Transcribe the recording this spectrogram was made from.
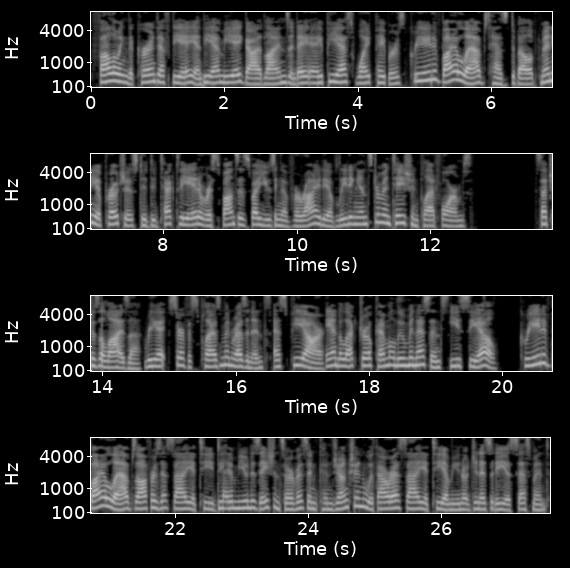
Following the current FDA and EMEA guidelines and AAPS white papers, Creative Biolabs has developed many approaches to detect the ADA responses by using a variety of leading instrumentation platforms such as ELISA, RIA, surface plasmon resonance, SPR, and electrochemiluminescence, ECL. Creative Biolabs offers SIAT de-immunization service in conjunction with our SIAT immunogenicity assessment.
